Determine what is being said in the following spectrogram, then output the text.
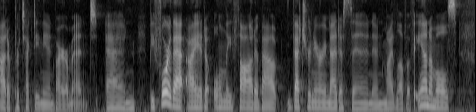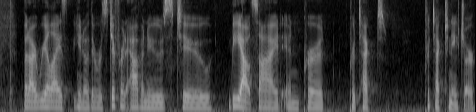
out of protecting the environment. And before that, I had only thought about veterinary medicine and my love of animals. But I realized, you know, there was different avenues to be outside and pro- protect protect nature.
